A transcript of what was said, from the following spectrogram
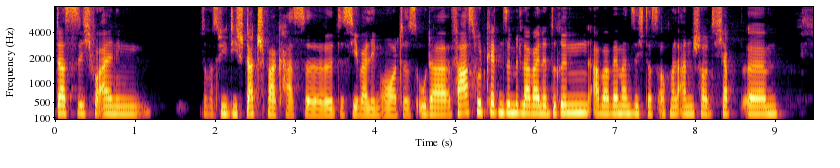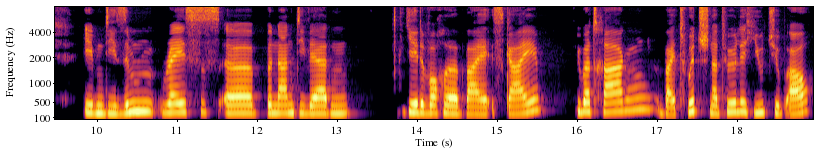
dass sich vor allen Dingen sowas wie die Stadtsparkasse des jeweiligen Ortes oder Fastfoodketten sind mittlerweile drin, aber wenn man sich das auch mal anschaut, ich habe ähm, eben die Sim Races äh, benannt, die werden jede Woche bei Sky übertragen, bei Twitch natürlich, YouTube auch.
